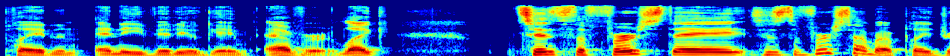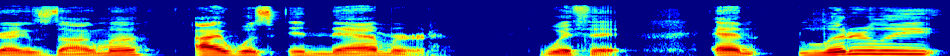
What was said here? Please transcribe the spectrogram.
played in any video game ever. Like since the first day, since the first time I played Dragon's Dogma, I was enamored with it. And literally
